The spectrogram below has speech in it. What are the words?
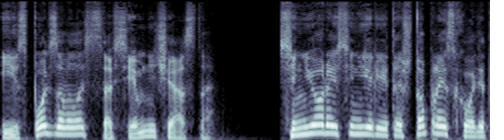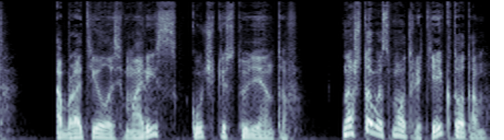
и использовалось совсем нечасто. «Сеньоры и сеньориты, что происходит?» — обратилась Марис к кучке студентов. «На что вы смотрите и кто там?»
